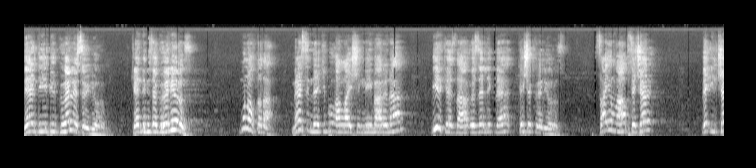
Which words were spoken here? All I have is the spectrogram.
verdiği bir güvenle söylüyorum. Kendimize güveniyoruz. Bu noktada Mersin'deki bu anlayışın mimarına bir kez daha özellikle teşekkür ediyoruz. Sayın Vahap Seçer ve ilçe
